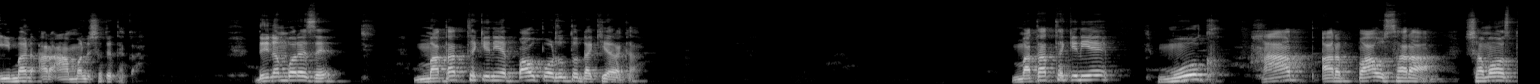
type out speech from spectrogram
ইমান আর আমলের সাথে থাকা। দুই নম্বর হয়েছে, মাথার থেকে নিয়ে পাও পর্যন্ত ডাকিয়ে রাখা। মাথার থেকে নিয়ে মুখ, হাত আর পাও সারা সমস্ত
